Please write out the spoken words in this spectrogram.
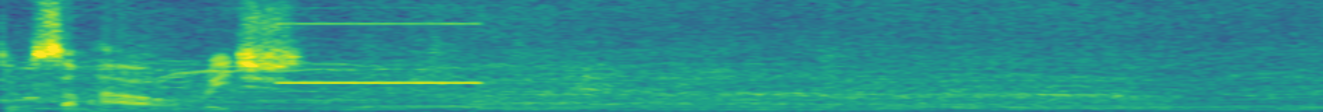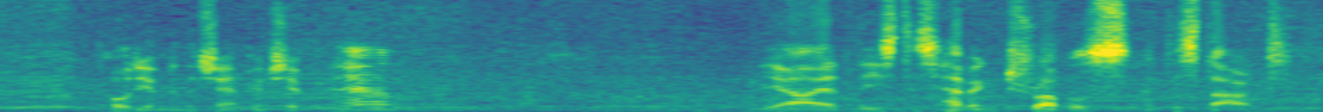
to somehow reach podium in the championship. And yeah, at least is having troubles at the start.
